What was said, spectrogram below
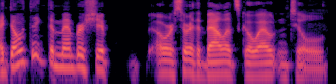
I don't think the membership or sorry the ballots go out until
